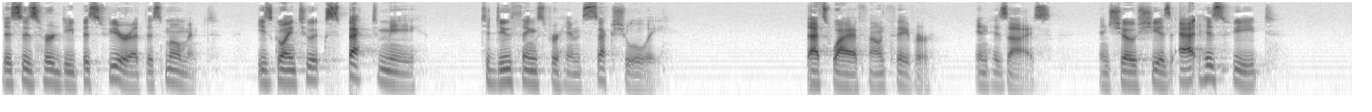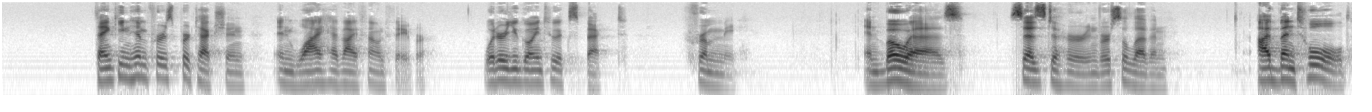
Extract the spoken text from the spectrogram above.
This is her deepest fear at this moment. He's going to expect me to do things for him sexually. That's why I found favor in his eyes. And show she is at his feet, thanking him for his protection. And why have I found favor? What are you going to expect from me? And Boaz says to her in verse 11, I've been told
